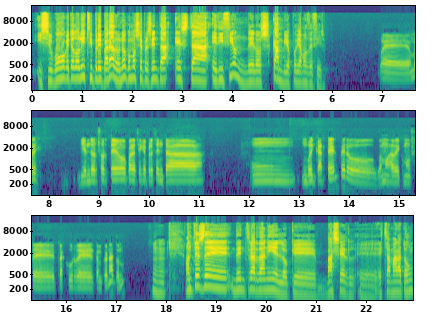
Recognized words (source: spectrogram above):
y supongo que todo listo y preparado, ¿no? ¿Cómo se presenta esta edición de los cambios, podríamos decir? Pues, hombre, viendo el sorteo parece que presenta un, un buen cartel, pero vamos a ver cómo se transcurre el campeonato, ¿no? Antes de, entrar, Dani, en lo que va a ser eh, esta maratón,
